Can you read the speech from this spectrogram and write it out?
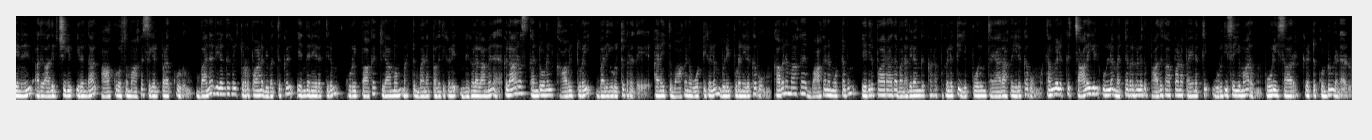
ஏனெனில் அது அதிர்ச்சியில் இருந்தால் ஆக்ரோஷமாக செயல்படக்கூடும். வனவிலங்குகள் தொடர்பான விபத்துக்கள் எந்த நேரத்திலும் குறிப்பாக கிராமம் மற்றும் வனப்பகுதிகளில் நிகழலாம் என கிளாரஸ் கண்டோனல் காவல்துறை வலியுறுத்துகிறது அனைத்து வாகன ஓட்டிகளும் விழிப்புடன் இருக்கவும் கவனமாக வாகனம் ஓட்டவும் எதிர்பாராத வனவிலங்கு கடப்புகளுக்கு எப்போதும் தயாராக இருக்கவும் தங்களுக்கு சாலையில் உள்ள மற்றவர்களது பாதுகாப்பான பயணத்தை உறுதி செய்யுமாறும் போலீசார் கேட்டுக்கொண்டுள்ளனர்.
